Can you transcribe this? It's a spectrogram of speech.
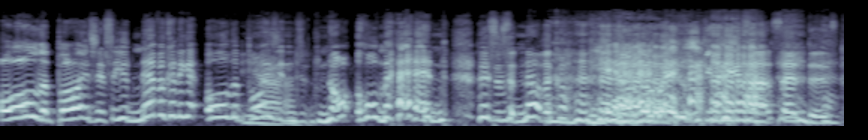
all the boys. It's like you're never going to get all the boys, Yeah. and not all men. This is another, co- another way we can use that sentence.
